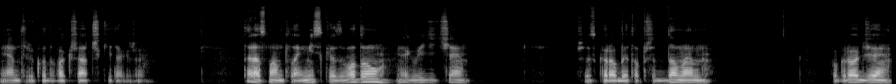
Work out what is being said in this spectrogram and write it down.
Miałem tylko dwa krzaczki, także teraz mam tutaj miskę z wodą, jak widzicie. Wszystko robię to przed domem, w ogrodzie.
